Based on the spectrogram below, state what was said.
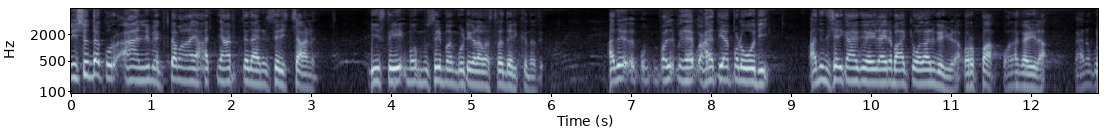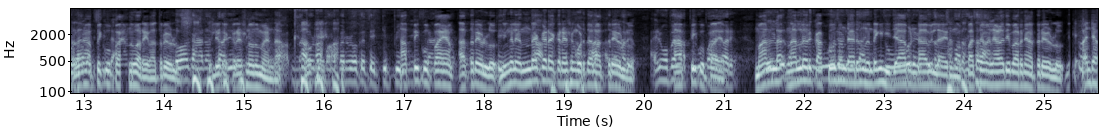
വിശുദ്ധ ഖുർആാനിൽ വ്യക്തമായ ആജ്ഞാപിച്ചത് അനുസരിച്ചാണ് ഈ സ്ത്രീ മുസ്ലിം പെൺകുട്ടികളെ വസ്ത്രം ധരിക്കുന്നത്. അത് ആയത്തി അപ്പോൾ ഓതി. അത് നിഷേധിക്കാൻ കഴിയില്ല. അതിന്റെ ബാക്കി ഓതാനും കഴിയില്ല ഉറപ്പാ. ഓതാൻ കഴിയില്ല. അപ്പിക്കുപ്പായം പറയും. അത്രേ ഉള്ളൂ. നിങ്ങൾ എന്തൊക്കെ ഡെക്കറേഷൻ കൊടുത്താലും അത്രേ ഉള്ളൂ. അപ്പിക്കുപ്പായം നല്ല നല്ലൊരു കക്കൂസ് ഉണ്ടായിരുന്നുണ്ടെങ്കിൽ ഹിജാബ് ഉണ്ടാവില്ലായിരുന്നു. പച്ച മലയാളത്തിൽ പറഞ്ഞ അത്രേ ഉള്ളൂ. എന്റെ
